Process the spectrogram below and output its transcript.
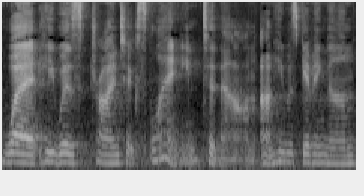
what he was trying to explain to them. Um, he was giving them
